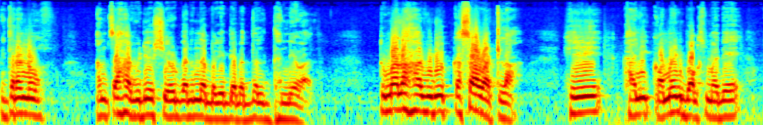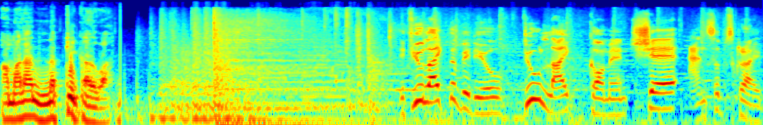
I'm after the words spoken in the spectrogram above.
मित्रांनो आमचा हा व्हिडिओ शेवटपर्यंत बघितल्याबद्दल धन्यवाद. तुम्हाला हा व्हिडिओ कसा वाटला हे खाली कॉमेंट बॉक्समध्ये आम्हाला नक्की कळवा. If you like the video, do like, comment, share, and subscribe.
